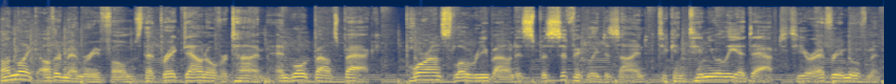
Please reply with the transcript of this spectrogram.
Unlike other memory foams that break down over time and won't bounce back, Poron Slow Rebound is specifically designed to continually adapt to your every movement.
